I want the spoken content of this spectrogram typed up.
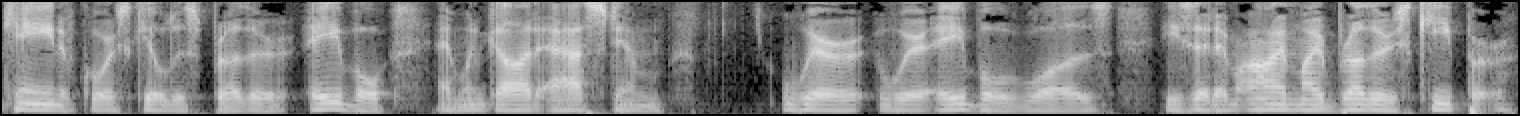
Cain, of course, killed his brother Abel, and when God asked him where where Abel was, he said, "Am I my brother's keeper?"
